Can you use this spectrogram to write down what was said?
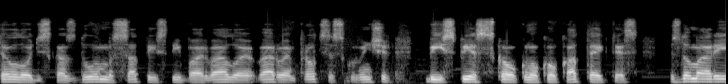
teoloģiskās domas attīstībā ir vērojama process, kur viņš ir bijis spiests kaut no kaut kā atteikties. Es domāju, arī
